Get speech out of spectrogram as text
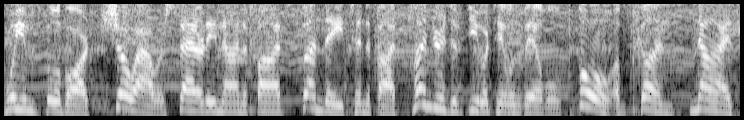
Williams Boulevard. Show hours Saturday 9 to 5, Sunday 10 to 5. Hundreds of dealer tables available, full of guns, knives,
